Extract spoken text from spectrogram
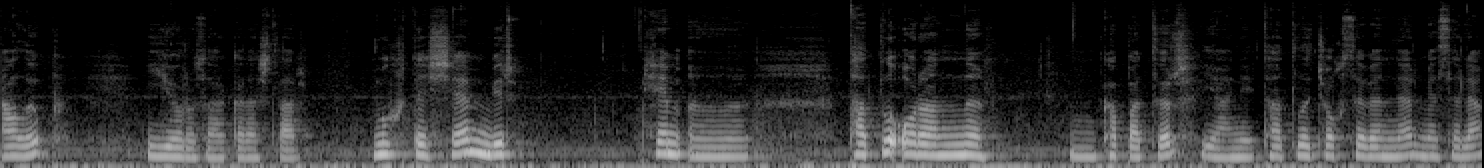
alıp yiyoruz arkadaşlar. Muhteşem bir hem e, tatlı oranını e, kapatır. Yani tatlı çok sevenler mesela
